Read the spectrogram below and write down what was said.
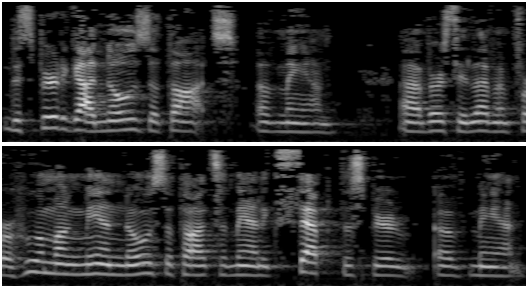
the Spirit of God knows the thoughts of man. Uh, verse 11, for who among men knows the thoughts of man except the spirit of man?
